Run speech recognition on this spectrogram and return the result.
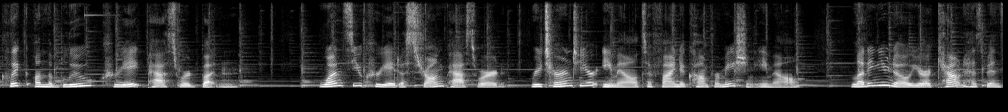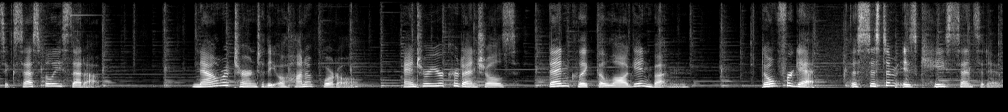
click on the blue Create Password button. Once you create a strong password, return to your email to find a confirmation email, letting you know your account has been successfully set up. Now return to the Ohana portal, enter your credentials, then click the Login button. Don't forget, the system is case sensitive,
